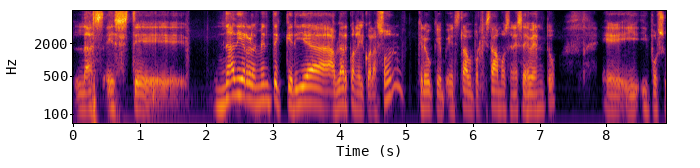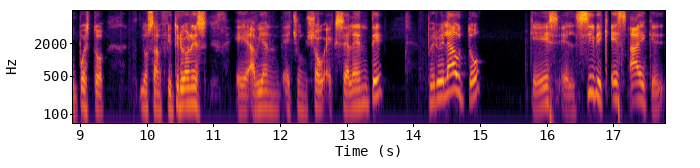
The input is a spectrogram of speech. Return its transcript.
las, este, nadie realmente quería hablar con el corazón. Creo que estaba porque estábamos en ese evento. Eh, y, por supuesto los anfitriones eh, habían hecho un show excelente, pero el auto, que es el Civic SI, que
